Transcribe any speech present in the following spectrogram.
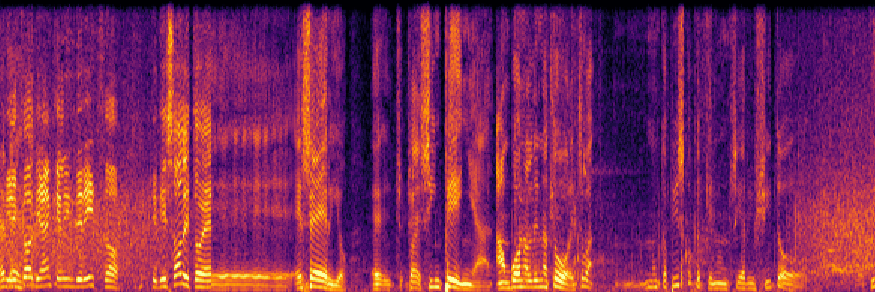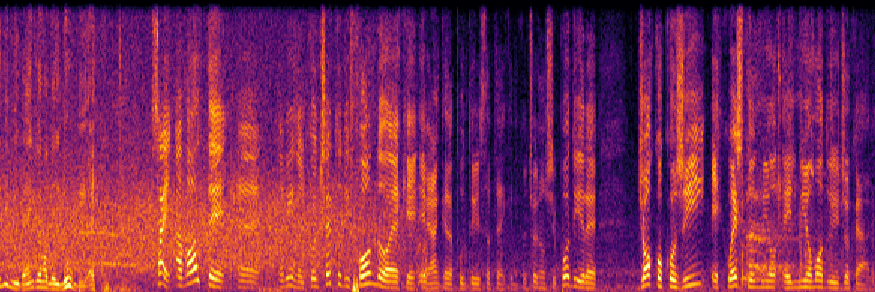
Ti ricordi anche l'indirizzo che di solito è... è, è serio è- cioè si impegna ha un buon allenatore. Insomma non capisco perché non sia riuscito. Quindi mi vengono dei dubbi ecco Sai, a volte, eh, Rino, il concetto di fondo è che, e anche dal punto di vista tecnico, cioè non si può dire gioco così e questo è il mio, è il mio modo di giocare.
